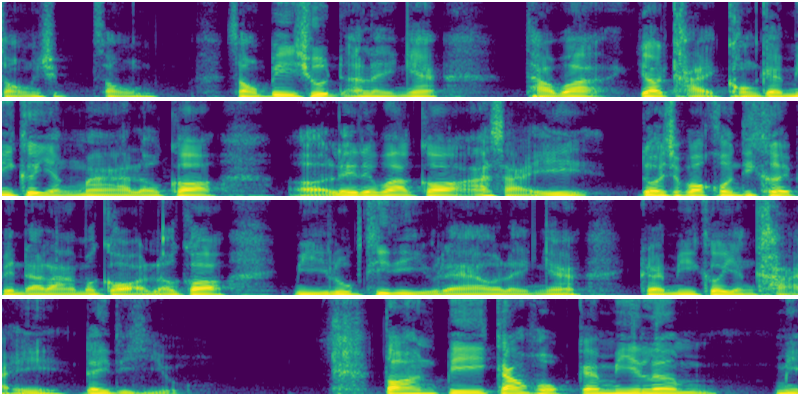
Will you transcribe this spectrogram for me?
สองสองสองปีชุดอะไรเงี้ยถามว่ายอดขายของแกรมมี่ก็ยังมา แล้วก็เรียกได้ว่าก็อาศัย โดยเฉพาะคนที่เคยเป็นดารามาก่อน แล้วก็มี look ที่ดีอยู่แล้วอะไรเงี้ยแกรมมี่ก็ยังขายได้ดีอยู่ ตอนปี 96 แกรมมี่เริ่มมี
